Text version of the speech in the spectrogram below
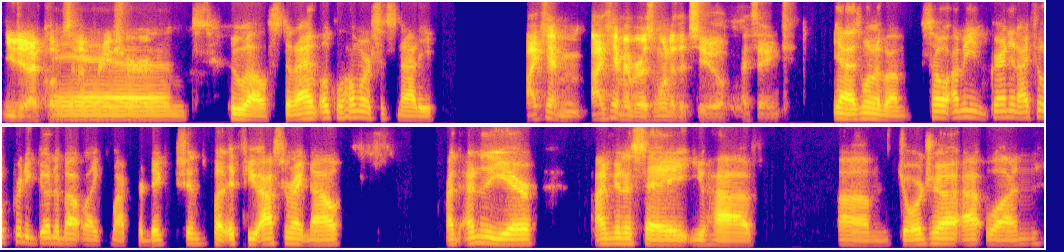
you did have Clemson. I'm pretty sure. And who else did I have? Oklahoma or Cincinnati? I can't. I can't remember. As one of the two, I think. Yeah, as one of them. So I mean, granted, I feel pretty good about like my predictions, but if you ask me right now, at the end of the year, I'm gonna say you have um, Georgia at one,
